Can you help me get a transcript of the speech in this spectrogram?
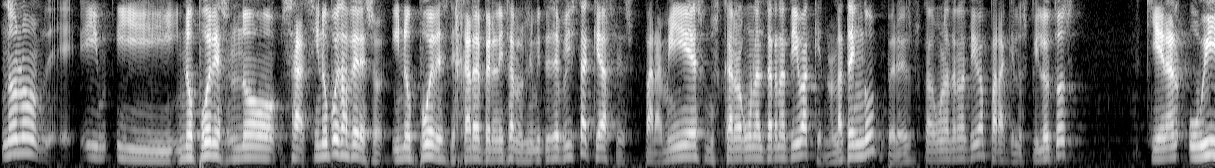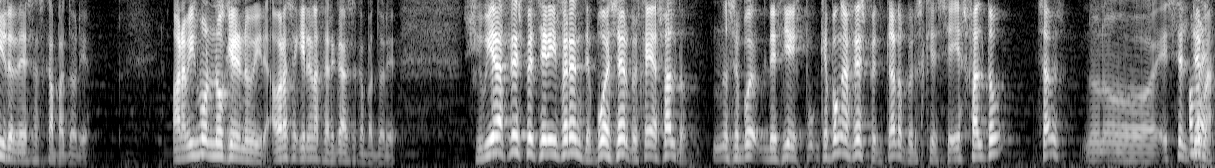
No, no, eh, y, y no puedes, no, o sea, si no puedes hacer eso y no puedes dejar de penalizar los límites de pista, ¿qué haces? Para mí es buscar alguna alternativa, que no la tengo, pero es buscar alguna alternativa para que los pilotos quieran huir de esa escapatoria. Ahora mismo no quieren huir, ahora se quieren acercar a esa escapatoria. Si hubiera césped sería diferente, puede ser, pero es que hay asfalto. No se puede, decíais, que ponga césped, claro, pero es que si hay asfalto, ¿sabes? No, no, ese es el Hombre. tema.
